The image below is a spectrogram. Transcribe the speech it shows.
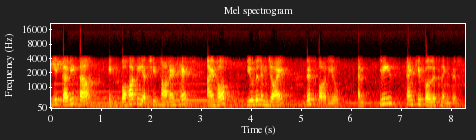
ये कविता एक बहुत ही अच्छी सोनेट है। I hope you will enjoy this audio and please thank you for listening this.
